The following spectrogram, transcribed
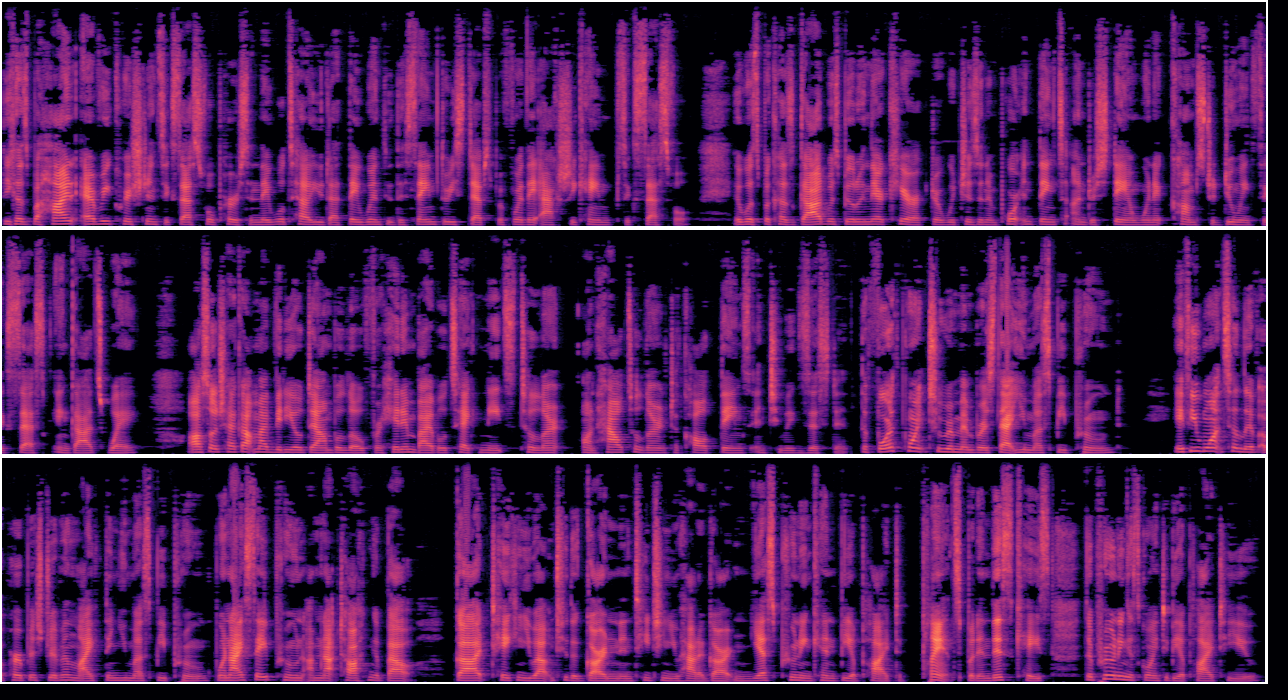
because behind every Christian successful person, they will tell you that they went through the same three steps before they actually came successful. It was because God was building their character, which is an important thing to understand when it comes to doing success in God's way. Also check out my video down below for hidden Bible techniques to learn on how to learn to call things into existence. The fourth point to remember is that you must be pruned. If you want to live a purpose driven life, then you must be pruned. When I say prune, I'm not talking about God taking you out into the garden and teaching you how to garden. Yes, pruning can be applied to plants, but in this case, the pruning is going to be applied to you.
